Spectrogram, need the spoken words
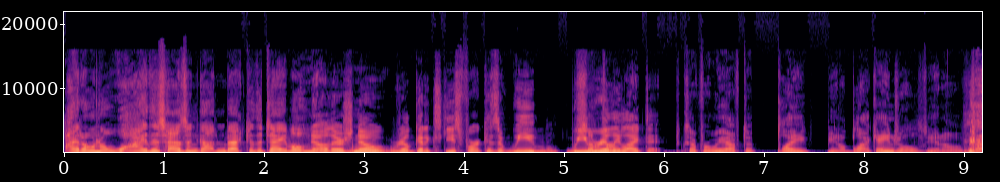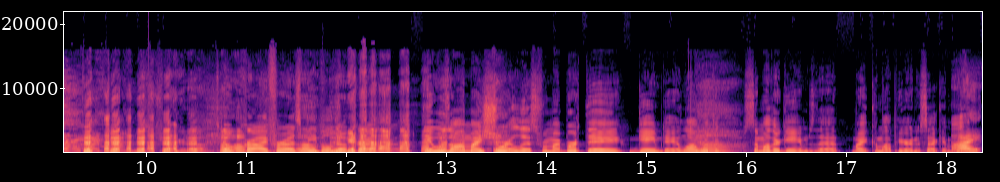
I don't know why this hasn't gotten back to the table. No, there's no real good excuse for it because we we Except really for- liked it. Except for we have to play, you know, Black Angel, you know, five times to figure it out. So, Don't oh, cry for us, oh, people. Don't cry for us. it was on my short list for my birthday game day, along with the, ah. some other games that might come up here in a second. But I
